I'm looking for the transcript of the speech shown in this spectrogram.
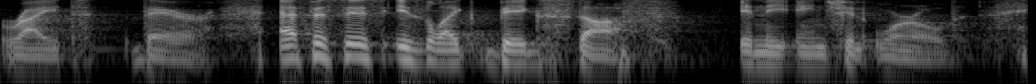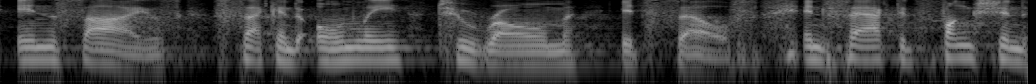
right there. Ephesus is like big stuff in the ancient world, in size, second only to Rome itself. In fact, it functioned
